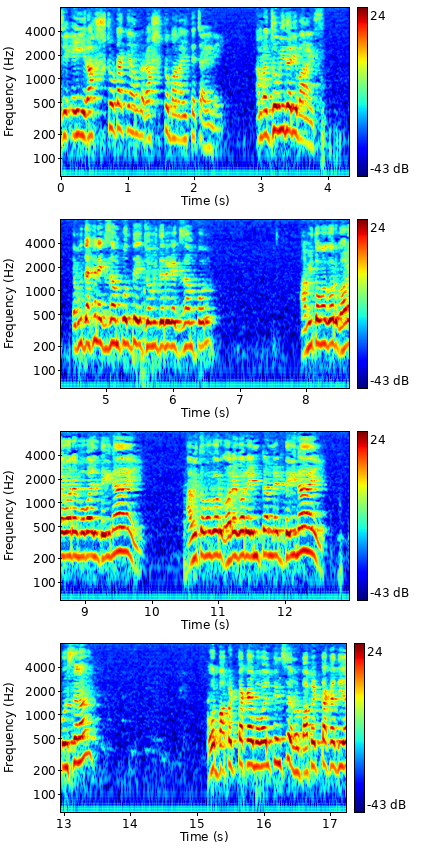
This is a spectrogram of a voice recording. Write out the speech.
যে এই রাষ্ট্রটাকে আমরা রাষ্ট্র বানাইতে চাই নাই, আমরা জমিদারি বানাইছি। এবং দেখেন এক্সাম্পল এই জমিদারির এক্সাম্পল আমি তোমাগর ঘরে ঘরে মোবাইল দেই নাই। আমি তোমাগর ঘরে ঘরে ইন্টারনেট দেই নাই। কইছে না? ওর বাপের টাকায় মোবাইল কিনছেন, ওর বাপের টাকা দিয়ে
